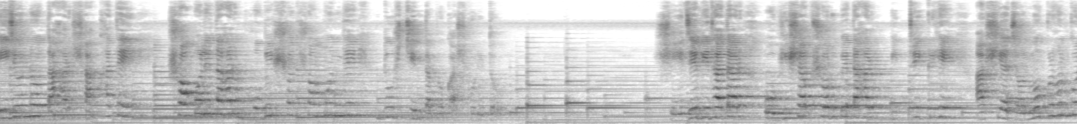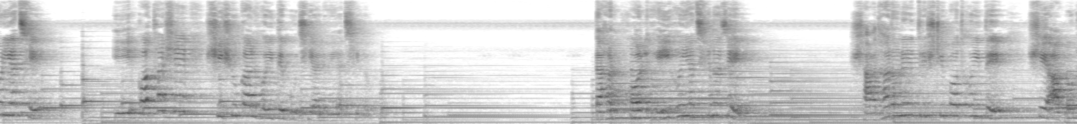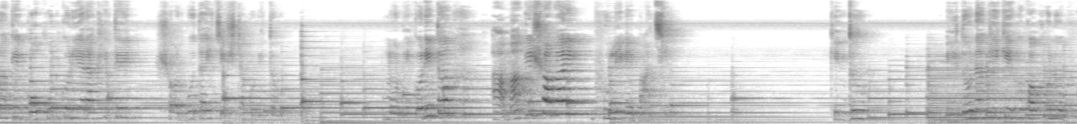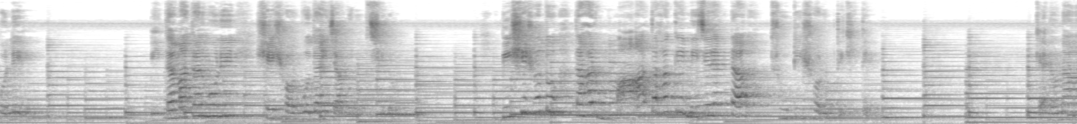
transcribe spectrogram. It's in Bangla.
এই জন্য তাহার সাক্ষাতেই সকলে তাহার ভবিষ্যৎ সম্বন্ধে দুশ্চিন্তা প্রকাশ করিত। যে বিধাতার অভিশাপ স্বরূপে তাহার পিতৃগৃহে আসিয়া জন্মগ্রহণ করিয়াছে, এ কথা সে শিশুকাল হইতে বুঝিয়া লইয়াছিল। তাহার ফল এই হইয়াছিল যে, সাধারণের দৃষ্টিপথ হইতে সে আপনাকে গোপন করিয়া রাখিতে সর্বদাই চেষ্টা করিত। মনে করিত, আমাকে সবাই ভুলিলে বাঁচি। কিন্তু বেদনা কি কেহ কখনো ভোলে। পিতামাতার মনে সে সর্বদাই জাগরণ ছিল। বিশেষত তাহার মা তাহাকে নিজের একটা ত্রুটি স্বরূপ দেখিতেন। কেননা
